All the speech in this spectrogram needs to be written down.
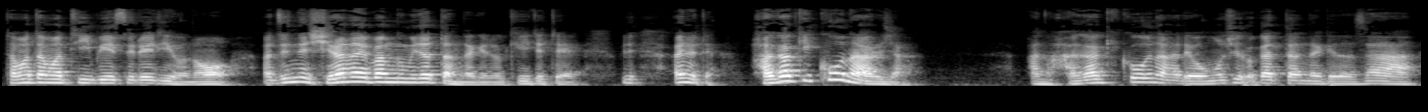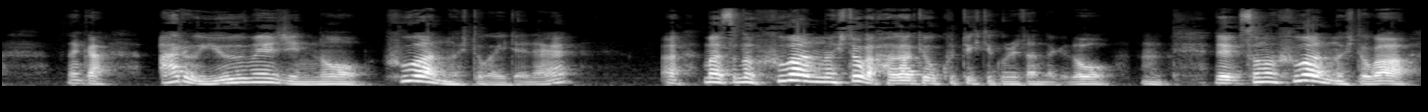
たまたま TBS レディオの、あ全然知らない番組だったんだけど聞いてて。で、ああいうのって、はがきコーナーあるじゃん。あの、はがきコーナーで面白かったんだけどさ、なんか、ある有名人の不安の人がいてね。あ、まあその不安の人がハガキを送ってきてくれたんだけど、うん。で、その不安の人が、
